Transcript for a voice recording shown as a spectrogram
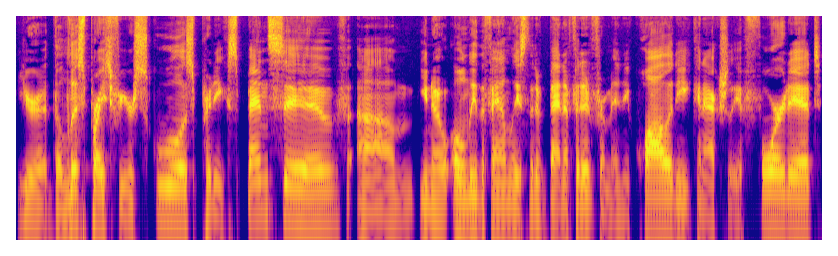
your the list price for your school is pretty expensive. Um, you know, only the families that have benefited from inequality can actually afford it,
